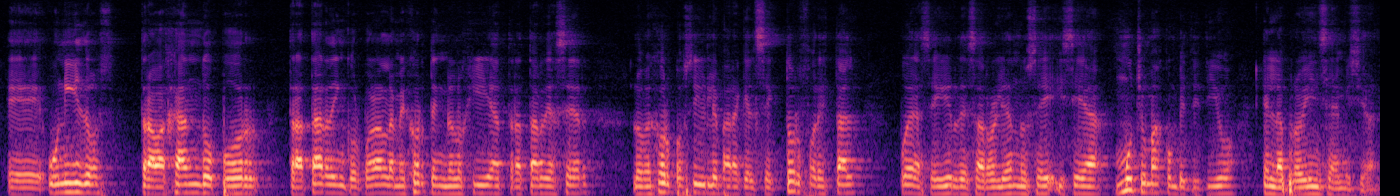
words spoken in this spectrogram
eh, unidos, trabajando por tratar de incorporar la mejor tecnología, tratar de hacer lo mejor posible para que el sector forestal pueda seguir desarrollándose y sea mucho más competitivo en la provincia de Misiones.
